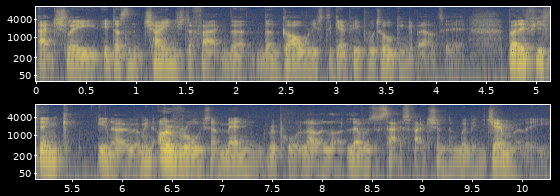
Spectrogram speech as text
actually it doesn't change the fact that the goal is to get people talking about it. But if you think, you know, I mean, overall, you know, men report lower lo- levels of satisfaction than women generally,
